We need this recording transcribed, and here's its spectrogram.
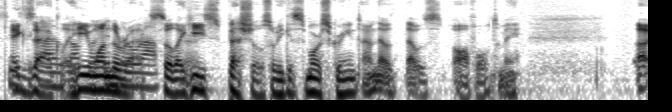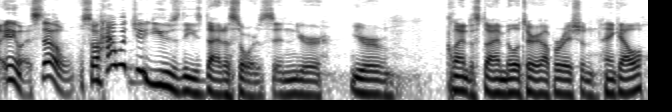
He's the exactly got he won the Indoraptor. Rex. So like he's special, so he gets more screen time. That was that was awful to me. Uh, anyway, so so how would you use these dinosaurs in your your clandestine military operation, Hank Owl?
